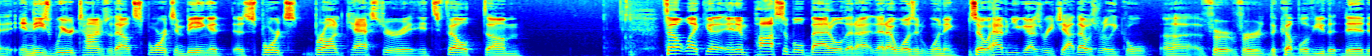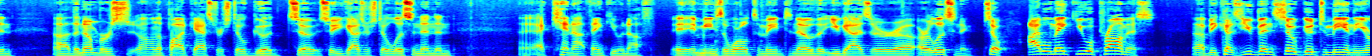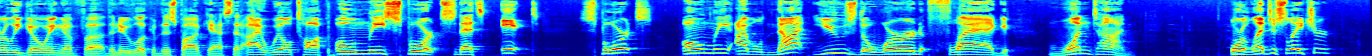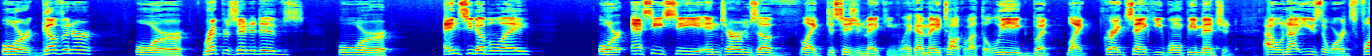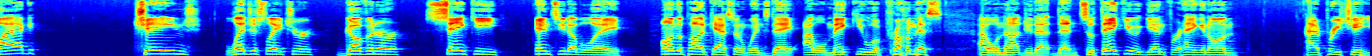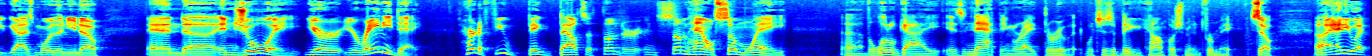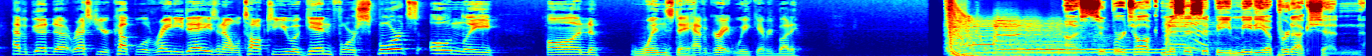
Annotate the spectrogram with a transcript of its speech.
Uh, in these weird times without sports and being a, a sports broadcaster, it's felt um, felt like a, an impossible battle that I that I wasn't winning. So having you guys reach out that was really cool uh, for for the couple of you that did, and uh, the numbers on the podcast are still good. So so you guys are still listening, and I cannot thank you enough. It, it means the world to me to know that you guys are uh, are listening. So I will make you a promise uh, because you've been so good to me in the early going of uh, the new look of this podcast that I will talk only sports. That's it. Sports only. I will not use the word flag one time, or legislature, or governor, or representatives, or NCAA, or SEC in terms of like decision making. Like I may talk about the league, but like Greg Sankey won't be mentioned. I will not use the words flag change, legislature, governor, Sankey, NCAA on the podcast on Wednesday. I will make you a promise I will not do that then. So thank you again for hanging on. I appreciate you guys more than you know, and uh, enjoy your your rainy day. Heard a few big bouts of thunder, and somehow, some way, uh, the little guy is napping right through it, which is a big accomplishment for me. So uh, anyway, have a good uh, rest of your couple of rainy days, and I will talk to you again for sports only on Wednesday. Have a great week, everybody. A SuperTalk Mississippi media production.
